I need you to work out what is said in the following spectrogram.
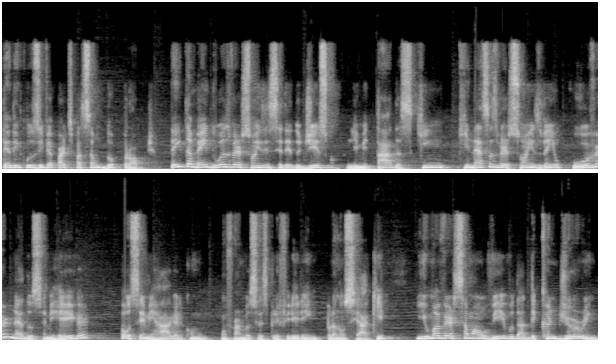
tendo inclusive a participação do próprio. Tem também duas versões em CD do disco, limitadas, que, que nessas versões vem o cover né, do Sammy Hagar, ou Sammy Hagar, como, conforme vocês preferirem pronunciar aqui, e uma versão ao vivo da The Conjuring,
